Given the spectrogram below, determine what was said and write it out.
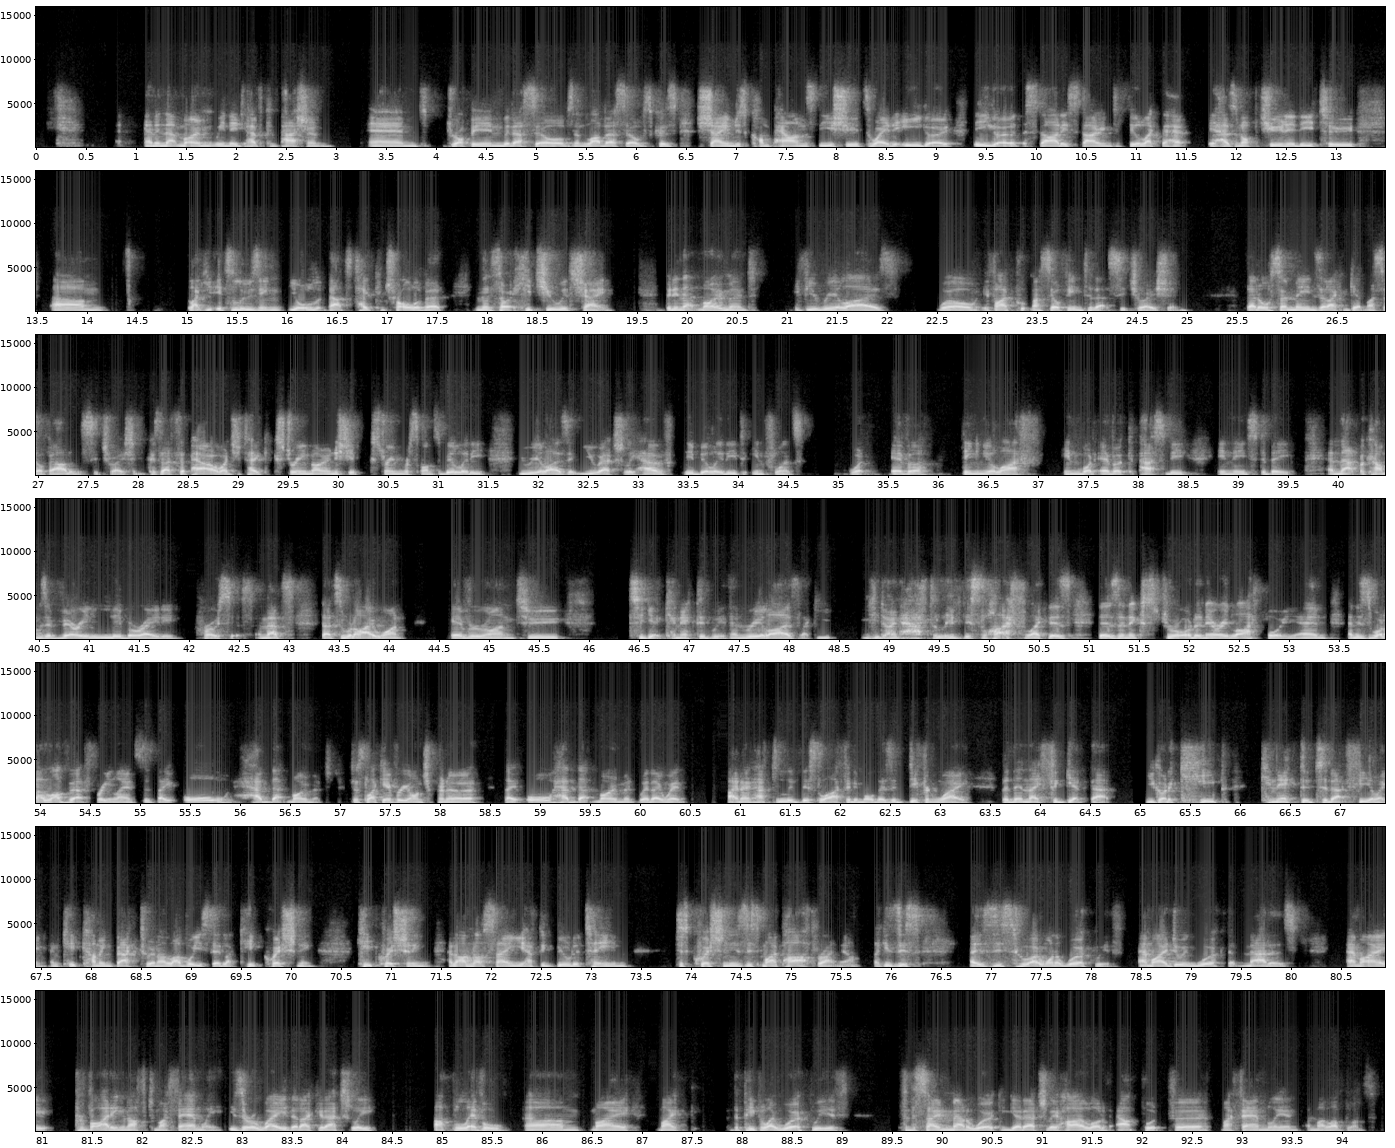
And in that moment, we need to have compassion and drop in with ourselves and love ourselves because shame just compounds the issue. It's the way the ego, the ego at the start is starting to feel like ha- it has an opportunity to, um, like it's losing, you're about to take control of it. And then so it hits you with shame. But in that moment, if you realize, well, if I put myself into that situation, that also means that I can get myself out of the situation because that's the power. Once you take extreme ownership, extreme responsibility, you realize that you actually have the ability to influence whatever thing in your life in whatever capacity it needs to be. And that becomes a very liberating process. And that's that's what I want everyone to to get connected with and realize like you, you don't have to live this life. Like there's there's an extraordinary life for you. And and this is what i love about freelancers. They all had that moment. Just like every entrepreneur they all had that moment where they went i don't have to live this life anymore. There's a different way. But then they forget that. You got to keep connected to that feeling and keep coming back to it. And i love what you said like keep questioning keep questioning. And i'm not saying you have to build a team. Just question is this my path right now? Like is this is this who I want to work with? Am I doing work that matters? Am I providing enough to my family? Is there a way that I could actually up level um, my my the people I work with for the same amount of work and get actually a higher lot of output for my family and, and my loved ones?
